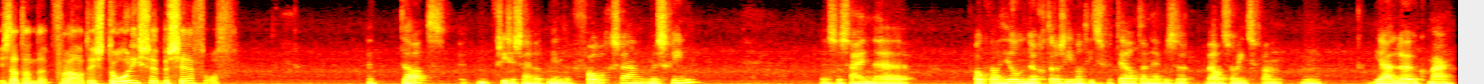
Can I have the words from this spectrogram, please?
is dat dan de, vooral het historische besef? Of? Dat. Friesen zijn wat minder volgzaam misschien. En ze zijn uh, ook wel heel nuchter. Als iemand iets vertelt, dan hebben ze wel zoiets van... Hm, ja, leuk, maar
